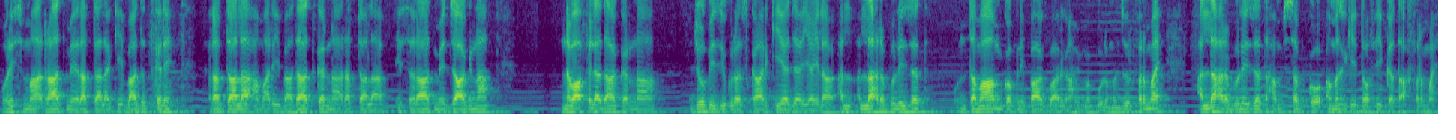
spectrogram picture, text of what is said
اور اس رات میں رب تعالیٰ کی عبادت کریں۔ رب تعالیٰ ہماری عبادات کرنا، رب تعالیٰ اس رات میں جاگنا، نوافل ادا کرنا، جو بھی ذکر اذکار کیا جائے، یا اللہ رب العزت ان تمام کو اپنی پاک بارگاہ میں مقبول و منظور فرمائے۔ اللہ رب العزت ہم سب کو عمل کی توفیق عطا فرمائے۔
